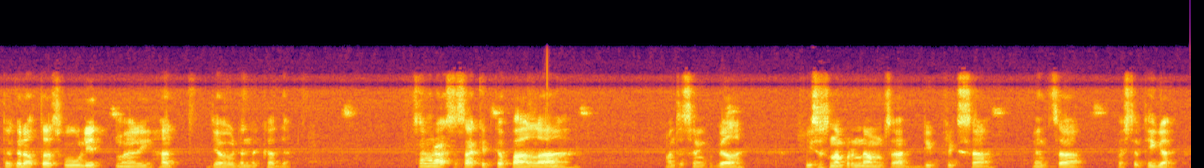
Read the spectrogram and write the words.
Kita ke dokter sulit melihat jauh dan dekat. Ya. Saya merasa sakit kepala, mata sering pegal. Ya. Visus 6 per 6 saat diperiksa lensa fase 3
